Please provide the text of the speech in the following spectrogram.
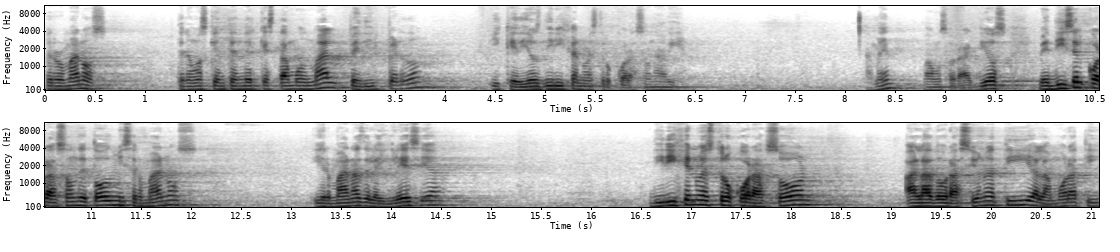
Pero hermanos, tenemos que entender que estamos mal, pedir perdón y que Dios dirija nuestro corazón a bien. Amén. Vamos a orar. Dios bendice el corazón de todos mis hermanos y hermanas de la iglesia. Dirige nuestro corazón a la adoración a ti, al amor a ti.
